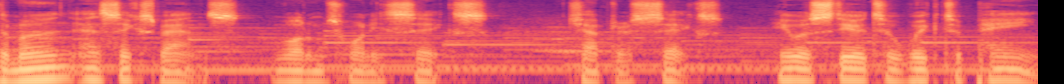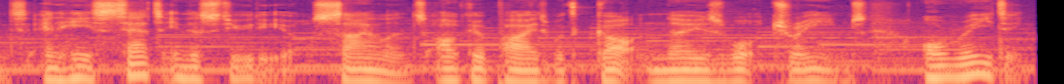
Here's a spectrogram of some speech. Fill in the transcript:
The Moon and Sixpence, Volume 26, Chapter 6. He was still too weak to paint, and he sat in the studio, silent, occupied with God knows what dreams, or reading.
